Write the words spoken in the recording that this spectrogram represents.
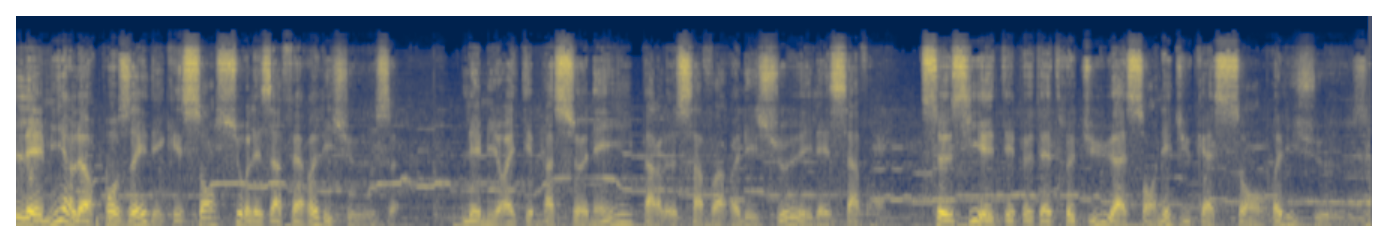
L'émir leur posait des questions sur les affaires religieuses. L'émir était passionné par le savoir religieux et les savants. Ceci était peut-être dû à son éducation religieuse.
